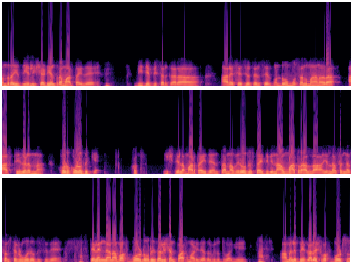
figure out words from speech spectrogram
ಒಂದು ರೀತಿಯಲ್ಲಿ ಷಡ್ಯಂತ್ರ ಮಾಡ್ತಾ ಇದೆ. ಬಿಜೆಪಿ ಸರ್ಕಾರ ಆರ್ ಎಸ್ ಎಸ್ ಜೊತೆ ಸೇರಿಕೊಂಡು ಮುಸಲ್ಮಾನರ ಆಸ್ತಿಗಳನ್ನ ಹೊಡ್ಕೊಳ್ಳೋದಕ್ಕೆ ಇಷ್ಟೆಲ್ಲ ಮಾಡ್ತಾ ಇದೆ ಅಂತ ನಾವು ವಿರೋಧಿಸ್ತಾ ಇದ್ದೀವಿ. ನಾವು ಮಾತ್ರ ಅಲ್ಲ ಎಲ್ಲ ಸಂಘ ಸಂಸ್ಥೆಗಳು ವಿರೋಧಿಸಿದೆ. Telangana Waqf board resolution pass ಮಾಡಿದೆ ಅದರ ವಿರುದ್ಧವಾಗಿ. ಆಮೇಲೆ ಬೇಕಾದಷ್ಟು ವಕ್ಫ್ ಬೋರ್ಡ್ಸ್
